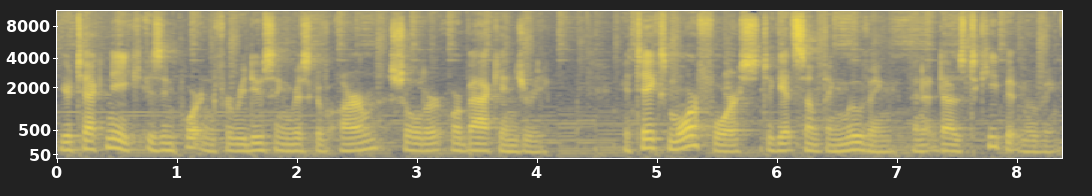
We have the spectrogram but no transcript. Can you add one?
your technique is important for reducing risk of arm, shoulder, or back injury. It takes more force to get something moving than it does to keep it moving.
